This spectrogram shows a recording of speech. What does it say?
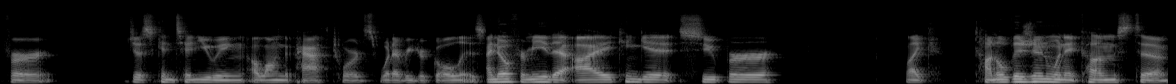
for just continuing along the path towards whatever your goal is. I know for me that I can get super like tunnel vision when it comes to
